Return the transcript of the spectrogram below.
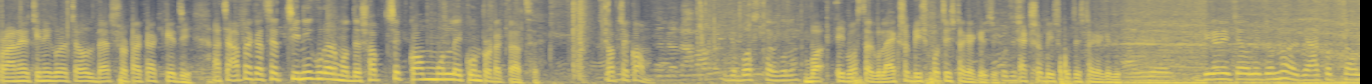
প্রাণের চিনি গুঁড়া চাউল দেড়শো টাকা কেজি। আচ্ছা আপনার কাছে চিনি গুঁড়ার মধ্যে সবচেয়ে কম মূল্যে কোন প্রোডাক্টটা আছে? সবচেয়ে কম? এই যে বস্তার এই বস্তাগুলো একশো বিশ পঁচিশ টাকা কেজি একশো বিশ পঁচিশ টাকা কেজি। বিরিয়ানি চাউলের জন্য আতপ চাউল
